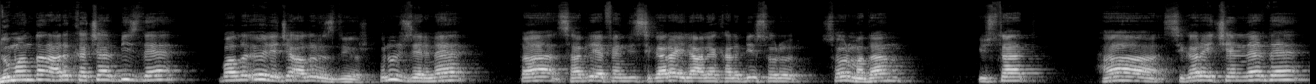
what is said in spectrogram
Dumandan arı kaçar biz de balı öylece alırız diyor. Bunun üzerine daha Sabri Efendi sigara ile alakalı bir soru sormadan Üstad Ha sigara içenler de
